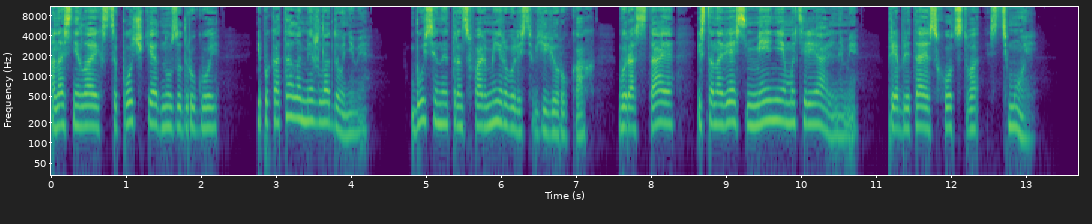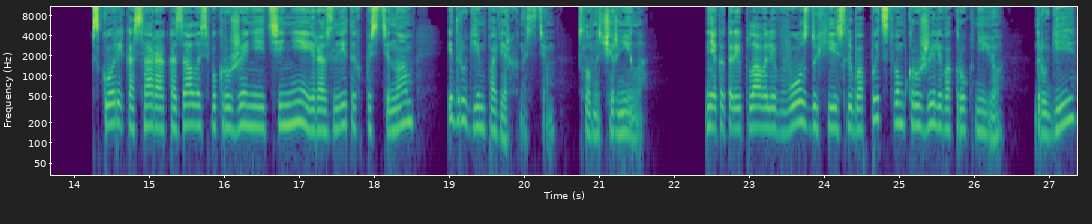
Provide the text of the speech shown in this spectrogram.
Она сняла их с цепочки одну за другой и покатала меж ладонями. Бусины трансформировались в ее руках, вырастая и становясь менее материальными, приобретая сходство с тьмой. Вскоре Касара оказалась в окружении теней, разлитых по стенам и другим поверхностям, словно чернила. Некоторые плавали в воздухе и с любопытством кружили вокруг нее. Другие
